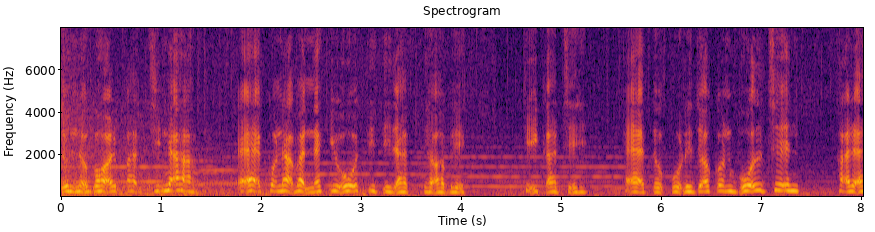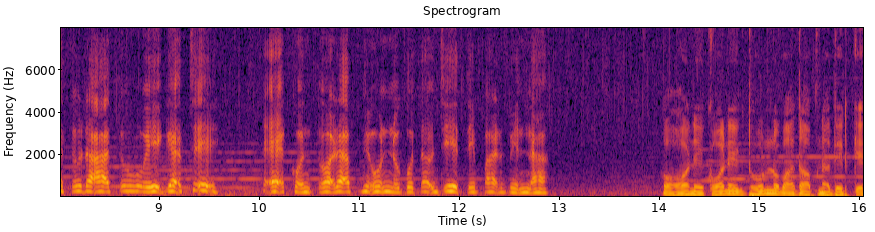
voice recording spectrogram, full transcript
জন্য ঘর পাচ্ছি না। এখন আবার নাকি অতিথি রাখতে হবে। ঠিক আছে। এত করে যখন বলছেন আর এত রাতও হয়ে গেছে এখন তো আর আপনি অন্য কোথাও যেতে পারবেন না। অনেক অনেক ধন্যবাদ আপনাদেরকে।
